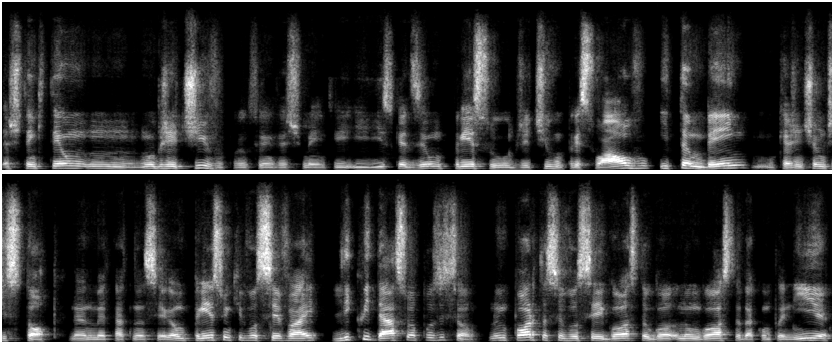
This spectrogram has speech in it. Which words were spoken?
acho que tem que ter um, um, objetivo para o seu investimento. E, e, isso quer dizer um preço objetivo, um preço-alvo e também o que a gente chama de stop né, no mercado financeiro. É um preço em que você vai liquidar a sua posição. Não importa se você gosta ou não gosta da companhia,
